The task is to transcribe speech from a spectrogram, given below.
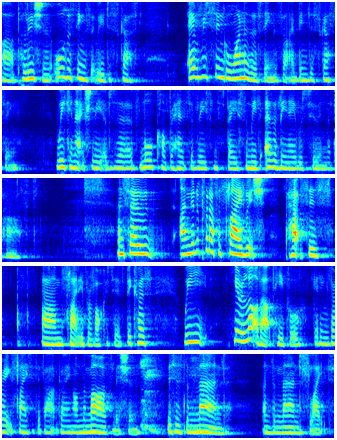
uh, pollution, all the things that we've discussed. Every single one of the things that I've been discussing, we can actually observe more comprehensively from space than we've ever been able to in the past. And so I'm going to put up a slide which perhaps is um, slightly provocative because we hear a lot about people getting very excited about going on the Mars mission. This is the manned and the manned flight.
